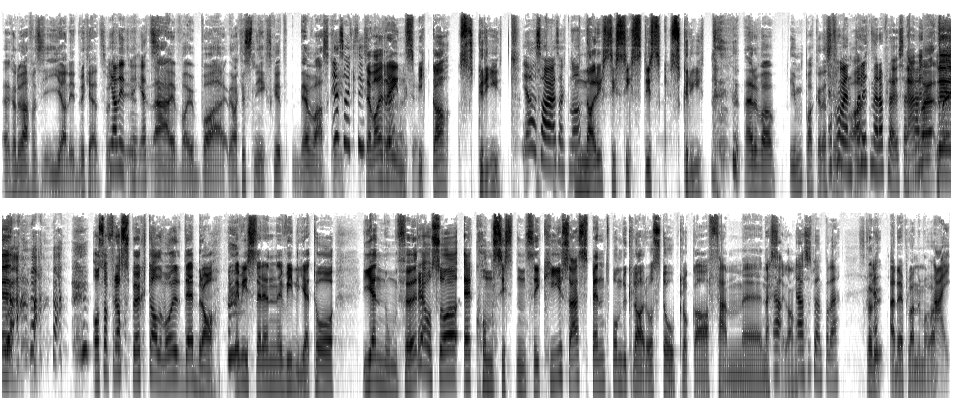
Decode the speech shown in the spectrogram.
Kan du i hvert fall si ja ydmykhet? Ja, ydmykhet. Det var jo bare Det var ikke snikskryt, det var skryt. Ikke Det var reinspikka skryt. Ja, så har jeg sagt noe Narsissistisk skryt. Nei, det var innpakka. Jeg forventa litt mer applaus. Nei, men det, Også fra spøk til alvor, det er bra. Det viser en vilje til å gjennomføre. Og så er consistency key, så jeg er spent på om du klarer å stå opp klokka fem eh, neste ja, gang. jeg er så spent på det. Skal du, Er det planen i morgen? Nei.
